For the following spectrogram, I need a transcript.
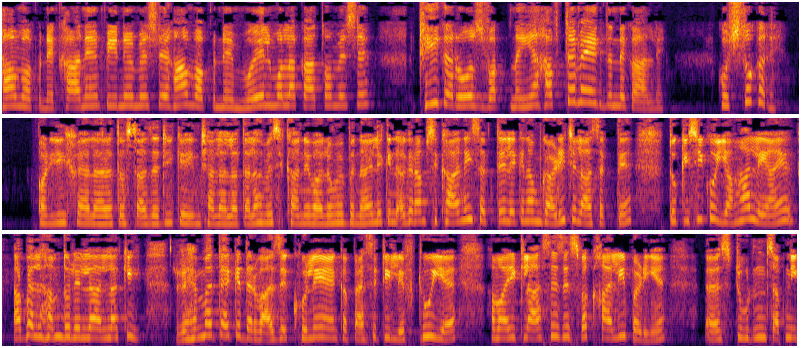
ہم اپنے کھانے پینے میں سے، ہم اپنے میل ملاقاتوں میں سے۔ ٹھیک ہے، روز وقت نہیں ہے، ہفتے میں ایک دن نکال لیں۔ کچھ تو کریں۔ اور یہ خیال آ رہا تھا استاذہ جی کہ انشاءاللہ اللہ تعالیٰ ہمیں سکھانے والوں میں بنائے، لیکن اگر ہم سکھا نہیں سکتے، لیکن ہم گاڑی چلا سکتے ہیں، تو کسی کو یہاں لے آئیں۔ اب الحمد للہ اللہ کی رحمت ہے کہ دروازے کھلے ہیں، کیپیسٹی لفٹ ہوئی ہے۔ ہماری کلاسز اس وقت خالی پڑی ہیں۔ اسٹوڈینٹس اپنی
